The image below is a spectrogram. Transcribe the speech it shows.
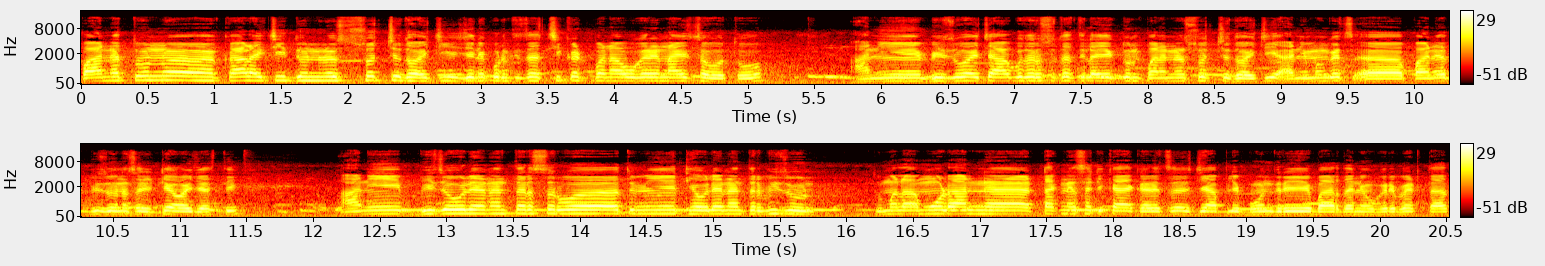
पाण्यातून काढायची दोन स्वच्छ धुवायची जेणेकरून तिचा चिकटपणा वगैरे नाहीसा होतो. आणि भिजवायच्या अगोदरसुद्धा तिला एक दोन पाण्याने स्वच्छ धुवायची आणि मगच पाण्यात भिजवण्यासाठी ठेवायची असते. आणि भिजवल्यानंतर सर्व तुम्ही ठेवल्यानंतर भिजवून तुम्हाला मोड आण टाकण्यासाठी काय करायचं? जे आपले बोंद्रे बारदाणे वगैरे भेटतात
